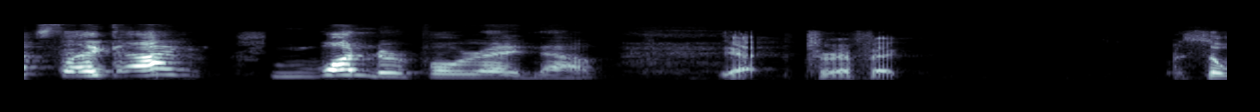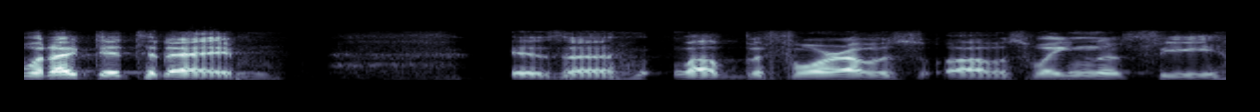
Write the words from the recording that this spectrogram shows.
Was like, I'm wonderful right now. yeah, terrific. So what I did today is uh well before I was I was waiting to see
